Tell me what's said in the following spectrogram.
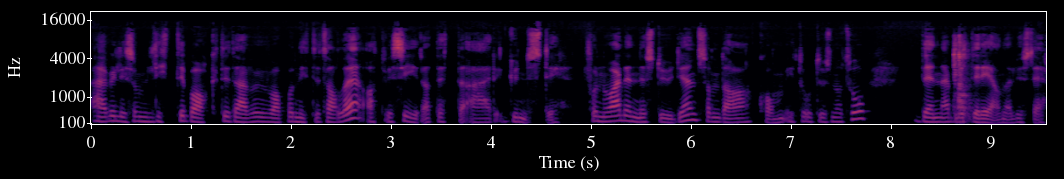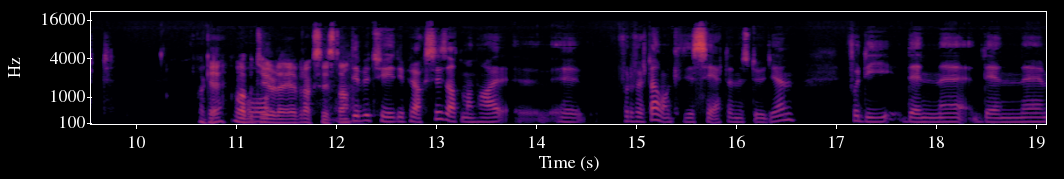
er vi liksom litt tilbake til der vi var på 90-tallet, at vi sier at dette er gunstig. For nå er denne studien, som da kom i 2002, den er blitt reanalysert. Ok, Hva Og betyr det i praksis, da? Det betyr i praksis at man har eh, For det første har man kritisert denne studien fordi den, eh, den eh,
